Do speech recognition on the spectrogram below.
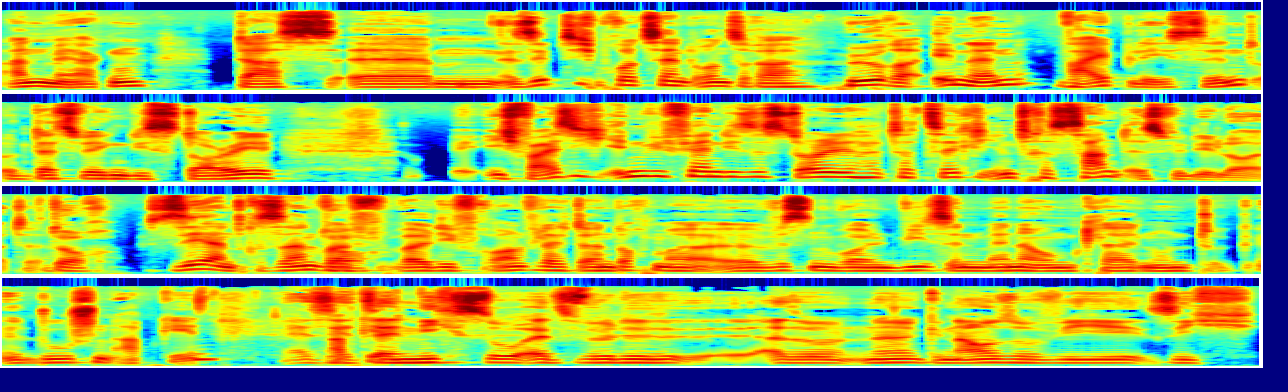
anmerken, dass ähm, 70 Prozent unserer HörerInnen weiblich sind und deswegen die Story, ich weiß nicht, inwiefern diese Story halt tatsächlich interessant ist für die Leute. Doch. Sehr interessant, weil, Doch. weil die Frauen vielleicht dann doch mal äh, wissen wollen, wie es in Männerumkleiden und äh, Duschen abgehen. Ja, ist jetzt Abgeht. ja nicht so, als würde, also ne, genauso wie sich,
